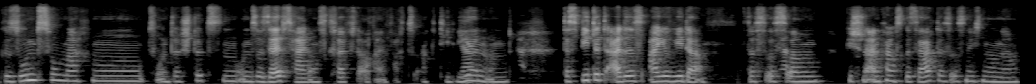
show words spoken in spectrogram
gesund zu machen, zu unterstützen, unsere Selbstheilungskräfte auch einfach zu aktivieren. Ja. Und das bietet alles Ayurveda. Das ist, ja. ähm, wie schon anfangs gesagt, das ist nicht nur eine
